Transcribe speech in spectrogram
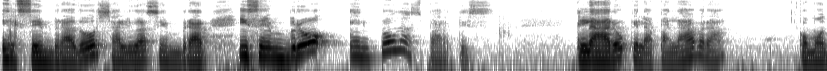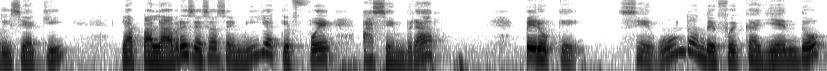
El sembrador salió a sembrar y sembró en todas partes. Claro que la palabra, como dice aquí, la palabra es esa semilla que fue a sembrar, pero que según donde fue cayendo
